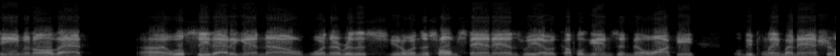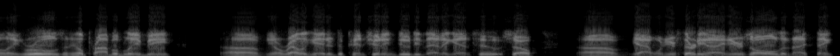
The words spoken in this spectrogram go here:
team and all that. Uh, we'll see that again now. Whenever this, you know, when this homestand ends, we have a couple games in Milwaukee. We'll be playing by National League rules, and he'll probably be, uh, you know, relegated to pinch hitting duty then again too. So, uh, yeah, when you're 39 years old, and I think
